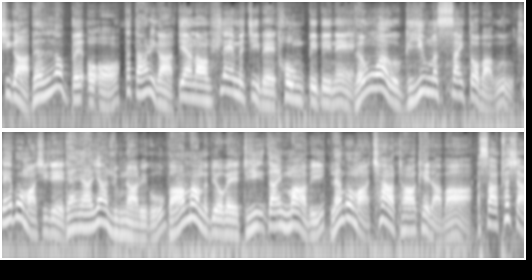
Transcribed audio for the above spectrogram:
ရှိကဘယ်လောက်ပဲအော်အော်တပ်သားတွေကပြန်တော့လှဲ့မကြည့်ပဲထုံပေပေနဲ့လုံးဝကိုဂယုမဆိုင်တော့ပါဘူးလှဲပေါ်မှာရှိတဲ့ဒဏ်ရာရလူနာတွေကိုဘာမှမပြောပဲဒီအတိုင်းမပြီးလမ်းပေါ်မှာချထားခဲ့တာပါအစာထွက်ရှာ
